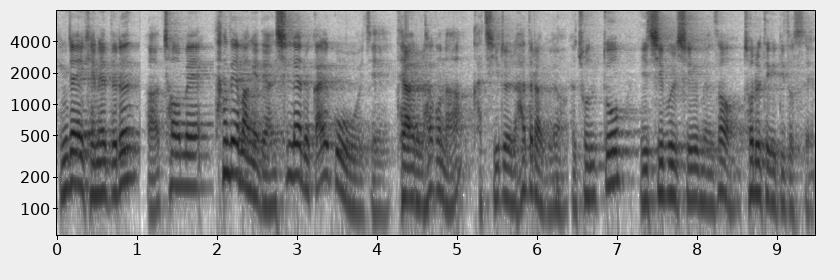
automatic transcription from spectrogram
굉장히 걔네들은 어, 처음에 상대방에 대한 신뢰를 깔고 이제 대화를 하거나 같이 일을 하더라고요. 존도 이 집을 지으면서 저를 되게 믿었어요.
